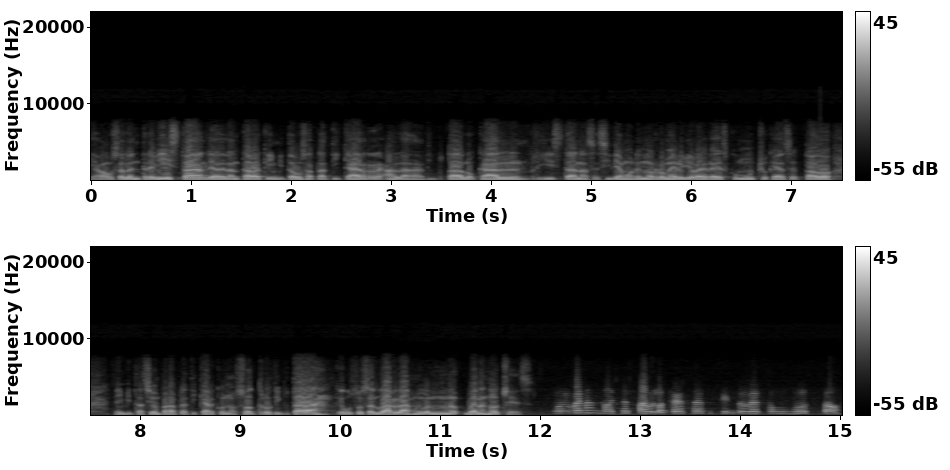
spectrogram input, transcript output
ya vamos a la entrevista. Le adelantaba que invitamos a platicar a la diputada local priista Ana Cecilia Moreno Romero yo le agradezco mucho que haya aceptado la invitación para platicar con nosotros. Diputada, qué gusto saludarla. Muy buenas noches. Muy buenas noches, Pablo César. Sin duda es un gusto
